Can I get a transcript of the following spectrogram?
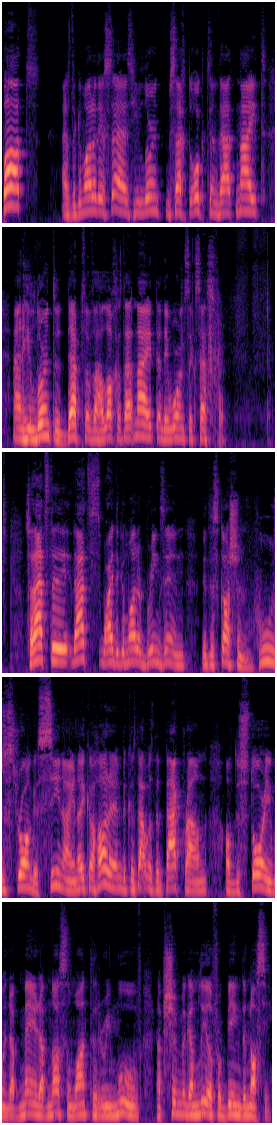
But as the Gemara there says, he learned Masechta Uktzin that night, and he learned the depth of the halachas that night, and they weren't successful. So that's the that's why the Gemara brings in the discussion who's strongest, Sinai and Harim, because that was the background of the story when Rab Meir and Rab wanted to remove Rab Shimon Gamliel for being the Nasi.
